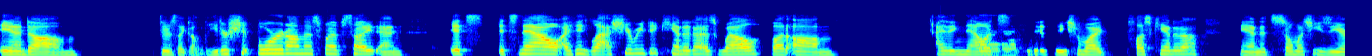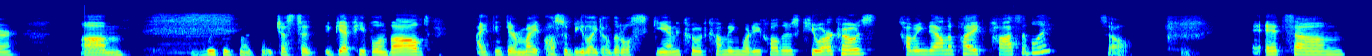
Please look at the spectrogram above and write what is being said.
And um, there's like a leadership board on this website. And it's it's now, I think last year we did Canada as well, but um, I think now it's it is nationwide plus Canada and it's so much easier um, with this website just to get people involved. I think there might also be like a little scan code coming. What do you call those QR codes coming down the pike, possibly? So it's um,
